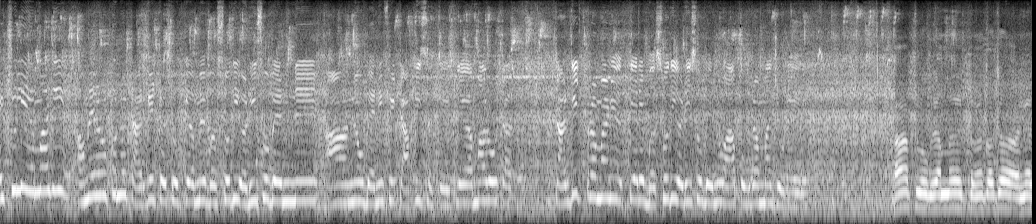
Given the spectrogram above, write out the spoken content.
એકચ્યુઅલી એમાંથી અમે લોકોનો ટાર્ગેટ હતો કે અમે બસોથી અઢીસો બેનને આનો બેનિફિટ આપી શકીએ. એટલે અમારો ટાર્ગેટ પ્રમાણે અત્યારે બસોથી અઢીસો બહેનો આ પ્રોગ્રામમાં જોડાઈ રહ્યા છે. આ પ્રોગ્રામમાં તમે કહો છો અને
